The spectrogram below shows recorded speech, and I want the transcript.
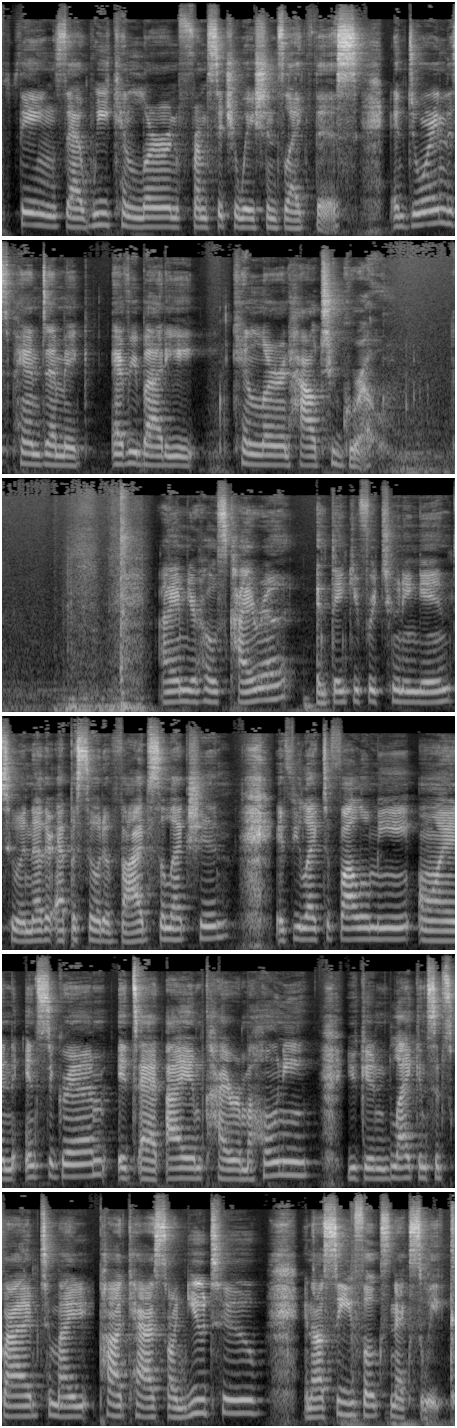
things that we can learn from situations like this. And during this pandemic, everybody can learn how to grow. I am your host, Kyra, and thank you for tuning in to another episode of Vibe Selection. If you like to follow me on Instagram, it's at I am Kyra Mahoney. You can like and subscribe to my podcast on YouTube, and I'll see you folks next week.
